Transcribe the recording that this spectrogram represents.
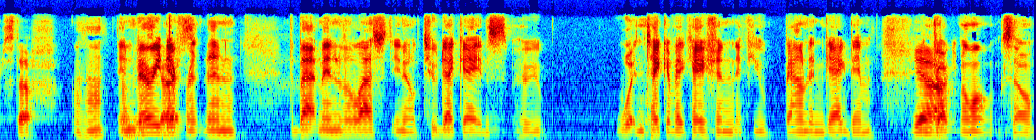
stuff. hmm from And very guys. different than the Batman of the last, you know, two decades who wouldn't take a vacation if you bound and gagged him and Yeah, drug him along. So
